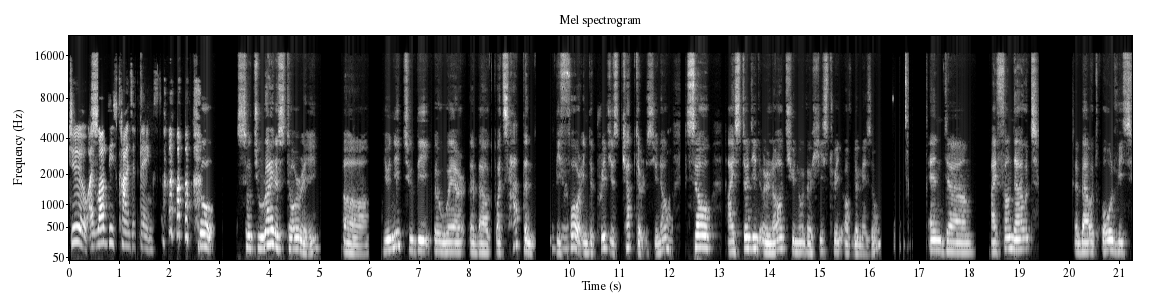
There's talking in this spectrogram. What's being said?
do. I love these kinds of things. So, so to write a story, uh, you need to be aware about what's happened before in the previous chapters, you know. So I studied a lot, you know, the history of the maison, and um, I found out about all these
